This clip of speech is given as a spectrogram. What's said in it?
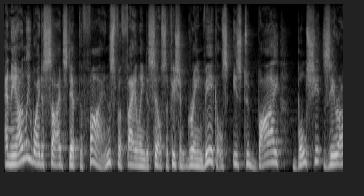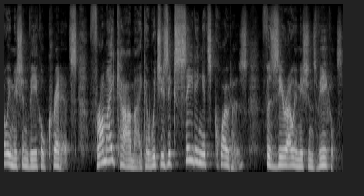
And the only way to sidestep the fines for failing to sell sufficient green vehicles is to buy bullshit zero emission vehicle credits from a car maker which is exceeding its quotas for zero emissions vehicles.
